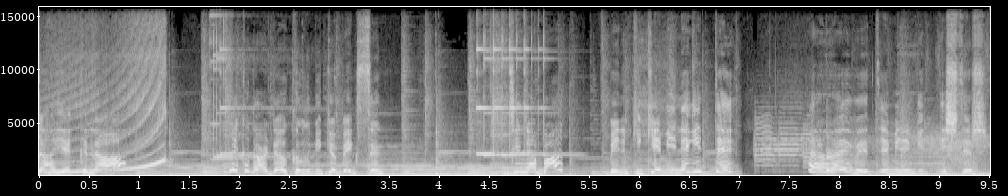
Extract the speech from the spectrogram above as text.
Daha yakına. Ne kadar da akıllı bir köpeksin. Tina bak. Benimki kemiğine gitti. Evet eminim gitmiştir.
